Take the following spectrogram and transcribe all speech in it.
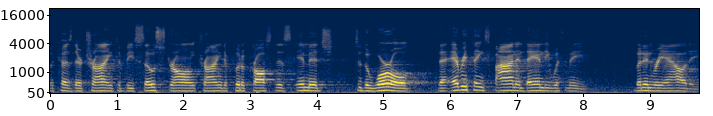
because they're trying to be so strong, trying to put across this image to the world that everything's fine and dandy with me. But in reality,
